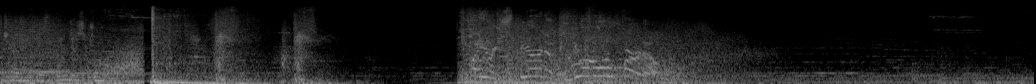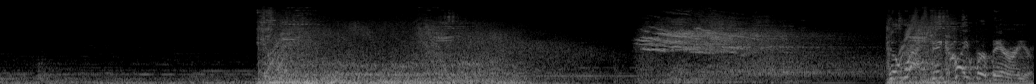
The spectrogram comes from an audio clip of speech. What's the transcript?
Team's turret has been destroyed. Spirit of the Euro Inferno! Galactic Hyper Barrier!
